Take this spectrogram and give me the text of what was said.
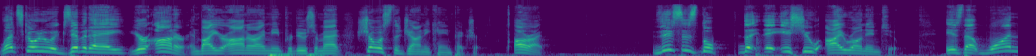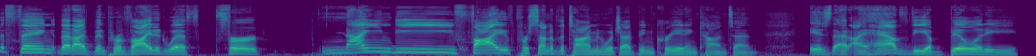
let's go to Exhibit A, Your Honor, and by Your Honor I mean producer Matt. Show us the Johnny Kane picture. All right, this is the, the, the issue I run into. Is that one thing that I've been provided with for 95% of the time in which I've been creating content is that I have the ability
